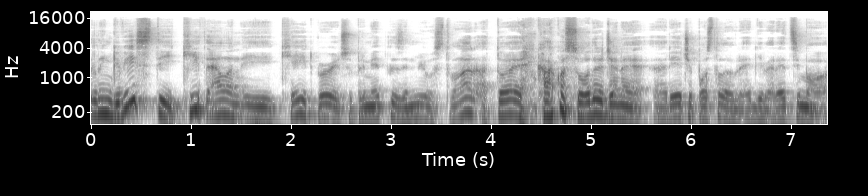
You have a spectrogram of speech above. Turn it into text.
lingvisti Keith Allen i Kate Burridge su primijetili zanimljivu stvar, a to je kako su određene e, riječi postale uvredljive. Recimo, uh,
